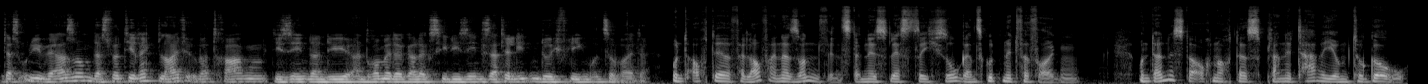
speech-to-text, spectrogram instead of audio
Das Universum, das wird direkt live übertragen. Die sehen dann die Andromeda-Galaxie, die sehen Satelliten durchfliegen und so weiter. Und auch der Verlauf einer Sonnenfinsternis lässt sich so ganz gut mitverfolgen. Und dann ist da auch noch das Planetarium to go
